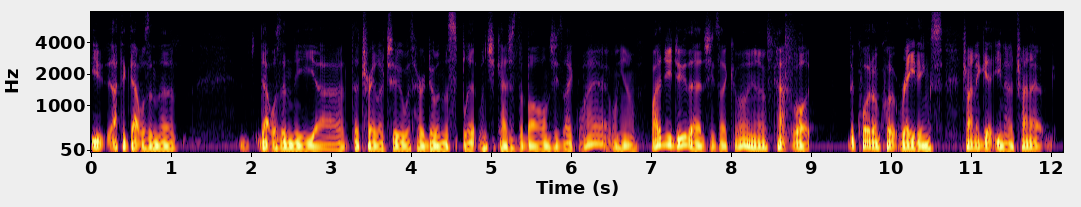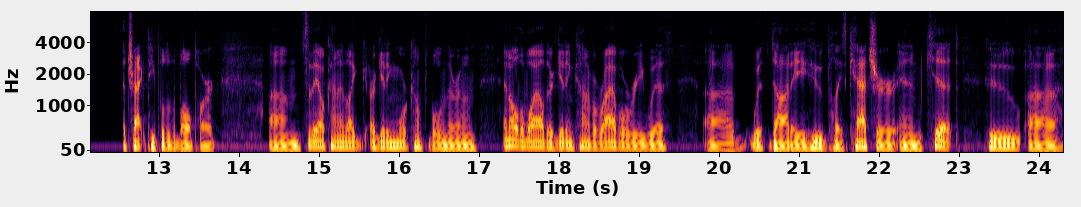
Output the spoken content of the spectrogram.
I think that was in the that was in the uh, the trailer too, with her doing the split when she catches the ball, and she's like, "Why, you know, why did you do that?" She's like, "Oh, you know, kind of well, the quote unquote ratings, trying to get you know, trying to attract people to the ballpark." Um, so they all kind of like are getting more comfortable in their own, and all the while they're getting kind of a rivalry with uh, with Dottie, who plays catcher, and Kit, who uh,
